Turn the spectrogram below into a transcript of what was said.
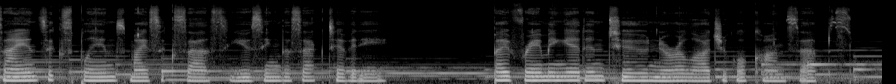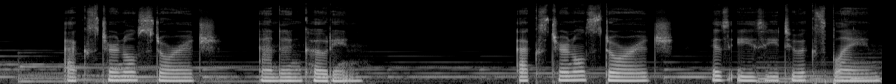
Science explains my success using this activity by framing it into neurological concepts, external storage, and encoding. External storage is easy to explain.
